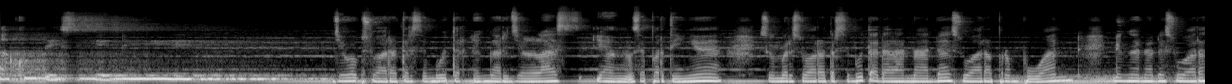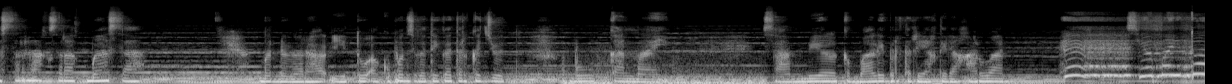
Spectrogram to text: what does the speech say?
aku di sini. Jawab suara tersebut terdengar jelas yang sepertinya sumber suara tersebut adalah nada suara perempuan dengan nada suara serak-serak basah. Mendengar hal itu aku pun seketika terkejut, bukan main. Sambil kembali berteriak tidak karuan. Hei, siapa itu?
